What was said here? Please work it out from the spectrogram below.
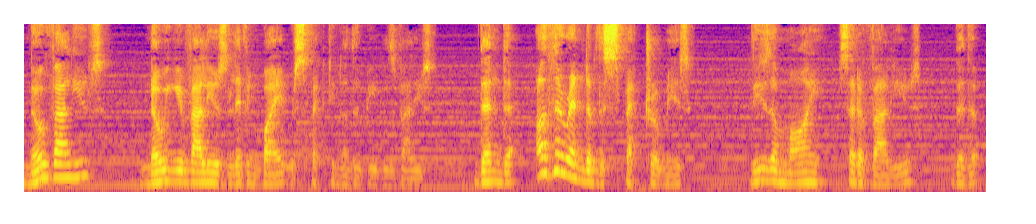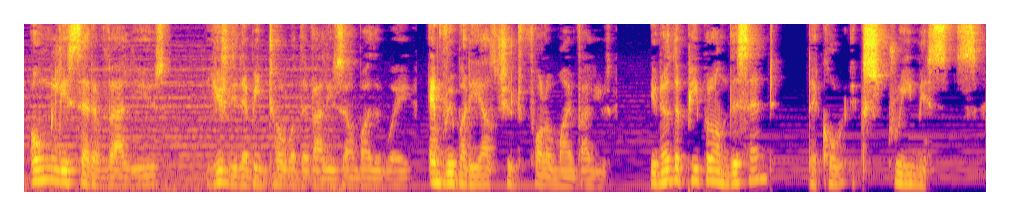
No values, knowing your values, living by it, respecting other people's values. Then the other end of the spectrum is these are my set of values. They're the only set of values. Usually they're being told what their values are, by the way. Everybody else should follow my values. You know the people on this end? They're called extremists.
